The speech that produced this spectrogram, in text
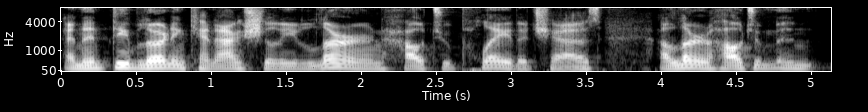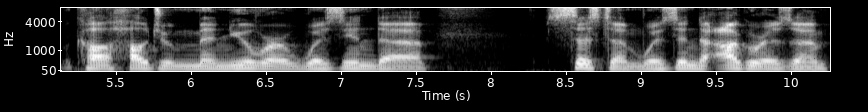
And then deep learning can actually learn how to play the chess and learn how to man, how to maneuver within the system, within the algorithm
